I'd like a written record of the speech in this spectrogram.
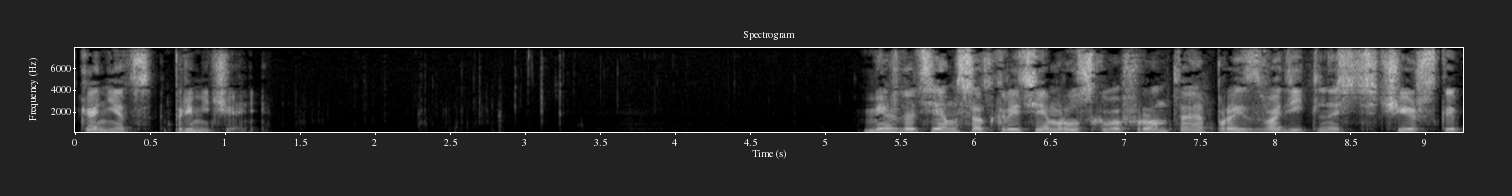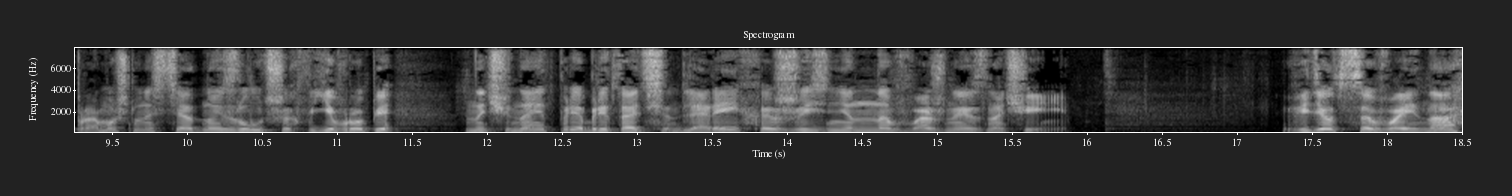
Конец примечания. Между тем, с открытием русского фронта производительность чешской промышленности, одной из лучших в Европе, начинает приобретать для Рейха жизненно важное значение. Ведется война,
